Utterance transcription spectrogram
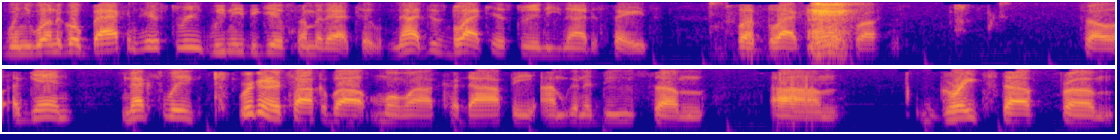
when you want to go back in history, we need to give some of that too. Not just black history in the United States, but black people across the So again, next week we're going to talk about Muammar Gaddafi. I'm going to do some um, great stuff from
